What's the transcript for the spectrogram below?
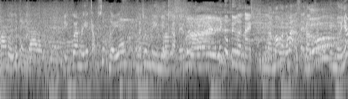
khăn rồi thế thành ra là bị quen với cái cảm xúc đấy ấy. Nói chung thì mình cảm thấy rất là thích bộ phim lần này. Và mong là các bạn sẽ đón xem bộ phim mới nhé.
